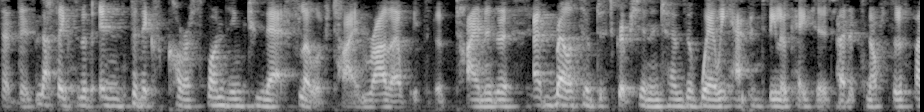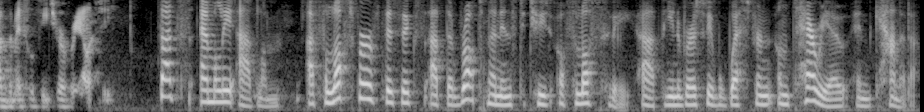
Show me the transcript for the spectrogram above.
that there's nothing sort of in physics corresponding to that flow of time. Rather, we sort of time is a, a relative description in terms of where we happen to be located, but it's not a sort of fundamental feature of reality. That's Emily Adlam, a philosopher of physics at the Rotman Institute of Philosophy at the University of Western Ontario in Canada.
